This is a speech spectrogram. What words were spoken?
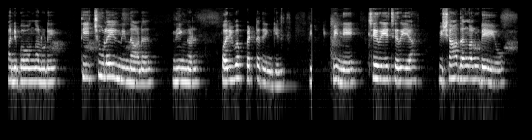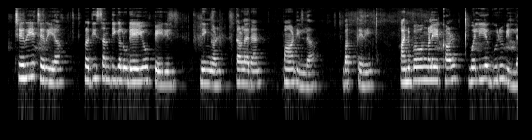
അനുഭവങ്ങളുടെ തീച്ചുളയിൽ നിന്നാണ് നിങ്ങൾ പരുവപ്പെട്ടതെങ്കിൽ പിന്നെ ചെറിയ ചെറിയ വിഷാദങ്ങളുടെയോ ചെറിയ ചെറിയ പ്രതിസന്ധികളുടെയോ പേരിൽ നിങ്ങൾ തളരാൻ പാടില്ല. ഭക്തരെ അനുഭവങ്ങളേക്കാൾ വലിയ ഗുരുവില്ല.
